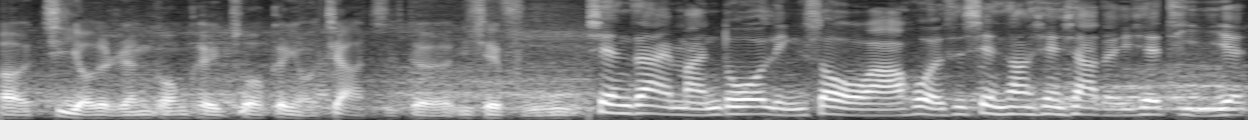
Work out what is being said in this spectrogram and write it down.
呃既有的人工可以做更有价值的一些服务。现在蛮多零售啊，或者是线上线下的一些体验，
